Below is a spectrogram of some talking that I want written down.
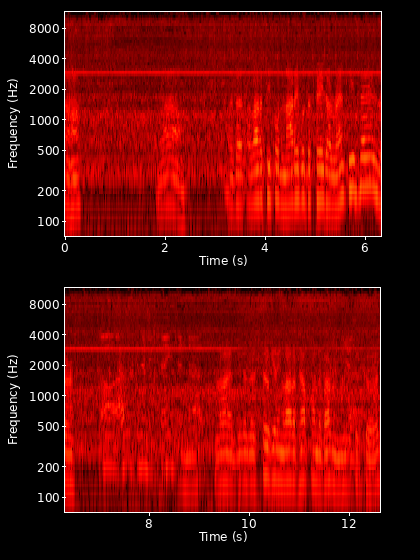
in. Uh huh. Wow. Are there a lot of people not able to pay the rent these days, or Uh, I haven't seen any change in that. right? Because they're still getting a lot of help from the government, which is good.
